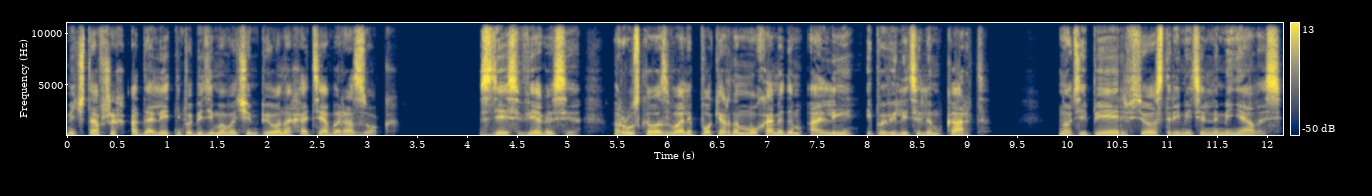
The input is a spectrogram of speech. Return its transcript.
мечтавших одолеть непобедимого чемпиона хотя бы разок. Здесь, в Вегасе, русского звали покерным Мухаммедом Али и повелителем карт. Но теперь все стремительно менялось.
